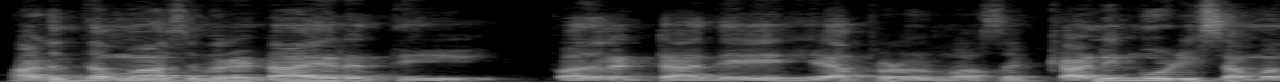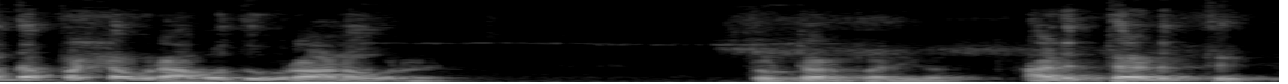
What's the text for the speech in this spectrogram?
அடுத்த மாதம் ரெண்டாயிரத்தி பதினெட்டாவது ஏப்ரல் மாதம் கனிமொழி சம்பந்தப்பட்ட ஒரு அவதூறான ஒரு ட்விட்டர் பதிவு. அடுத்தடுத்து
